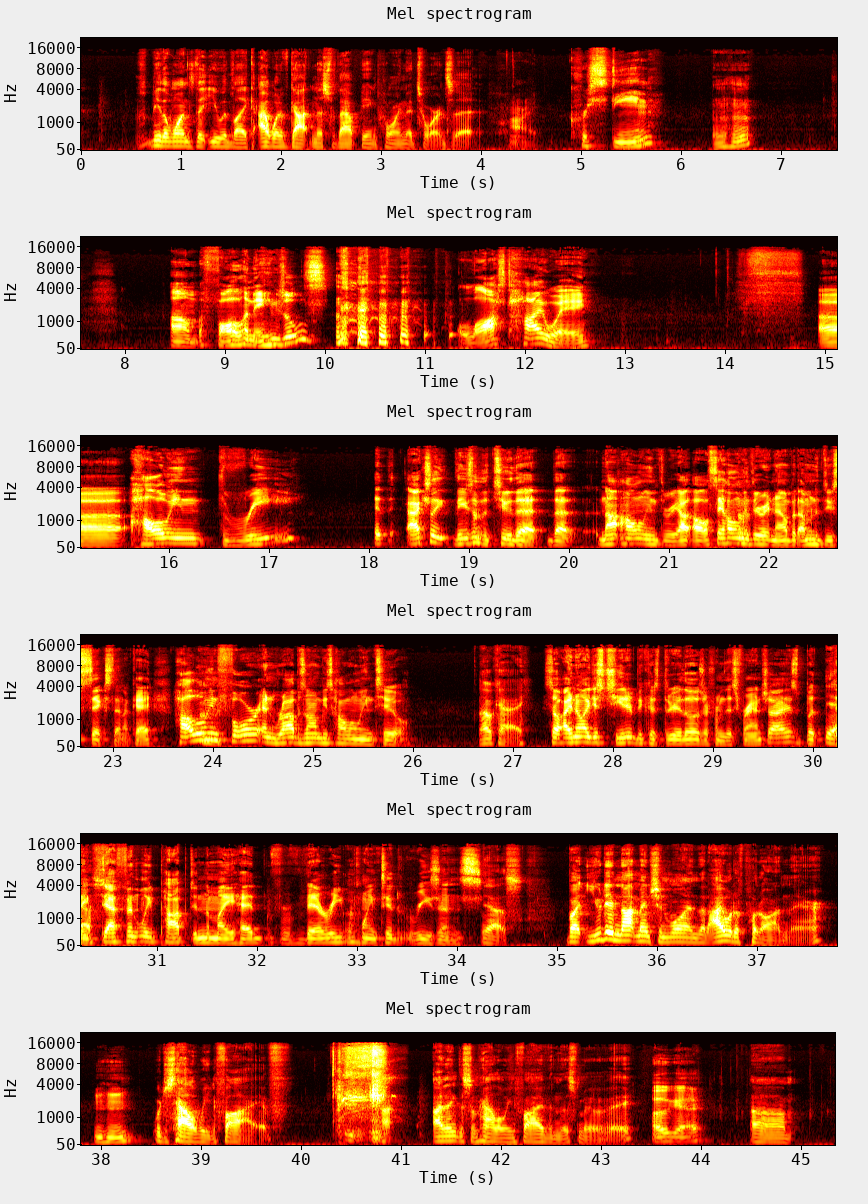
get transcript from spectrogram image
be the ones that you would like. I would have gotten this without being pointed towards it. All right. Christine. Mm-hmm. Um, Fallen Angels. Lost Highway. Uh, Halloween three. It, actually, these are the two that that not Halloween three. I'll, I'll say Halloween three right now, but I'm gonna do six then. Okay, Halloween four and Rob Zombie's Halloween two. Okay. So I know I just cheated because three of those are from this franchise, but Yes. they definitely popped into my head for very pointed reasons. Yes, but you did not mention one that I would have put on there, Mm-hmm. which is Halloween Five. I, I think there's some Halloween Five in this movie. Okay. Um,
